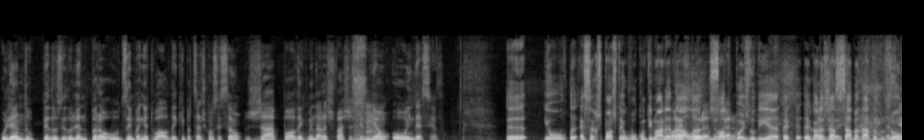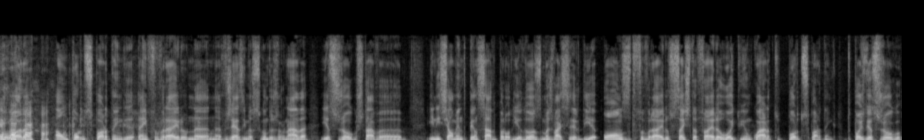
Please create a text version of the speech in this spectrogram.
Olhando, Pedro Azevedo, olhando para o desempenho atual da equipa de Sérgio Conceição, já pode encomendar as faixas de campeão ou ainda é cedo? Uh, eu, essa resposta eu vou continuar Memória a dá-la só caro. depois do dia. Agora já se sabe a data do jogo, agora há um Porto Sporting em fevereiro, na, na 22 jornada. Esse jogo estava inicialmente pensado para o dia 12, mas vai ser dia 11 de fevereiro, sexta-feira, 8 e um quarto, Porto Sporting. Depois desse jogo,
